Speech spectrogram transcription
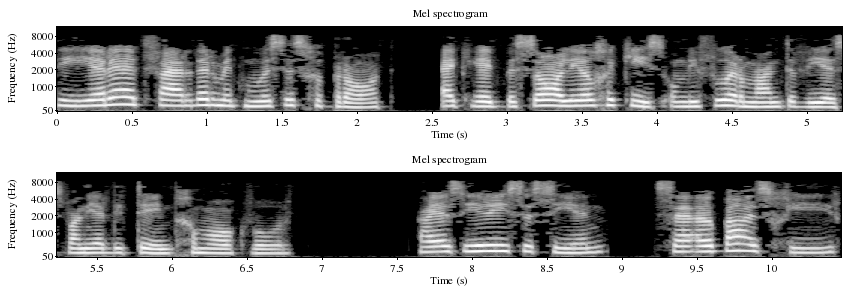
Die Heere het verder met Mooses gepraat, ik het Besaleel gekies om die voorman te wees wanneer die tent gemaakt wordt. Hij is Iriese sien, sy opa is Gier,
